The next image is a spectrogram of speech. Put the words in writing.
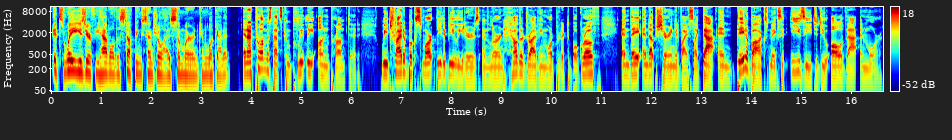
it's way easier if you have all this stuff being centralized somewhere and can look at it And I promise that's completely unprompted. We try to book smart B2B leaders and learn how they're driving more predictable growth, and they end up sharing advice like that. And Databox makes it easy to do all of that and more.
